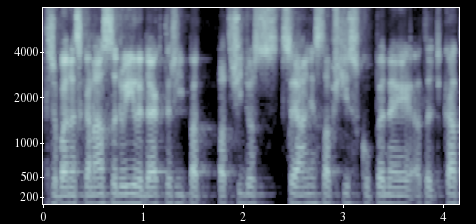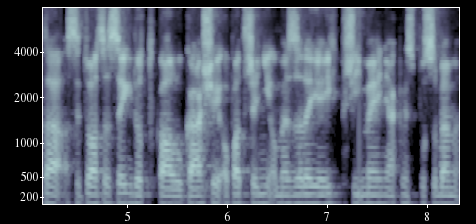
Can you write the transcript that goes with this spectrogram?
Třeba dneska nás sledují lidé, kteří patří do sociálně slabší skupiny a teďka ta situace se jich dotkla. Lukáši opatření omezili jejich příjmy, nějakým způsobem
